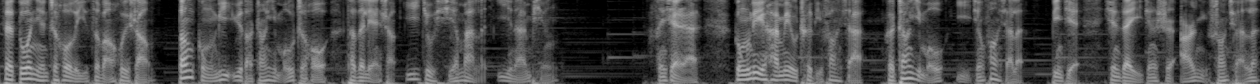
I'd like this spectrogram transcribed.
在多年之后的一次晚会上。当巩俐遇到张艺谋之后，她的脸上依旧写满了意难平。很显然，巩俐还没有彻底放下，可张艺谋已经放下了，并且现在已经是儿女双全了。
